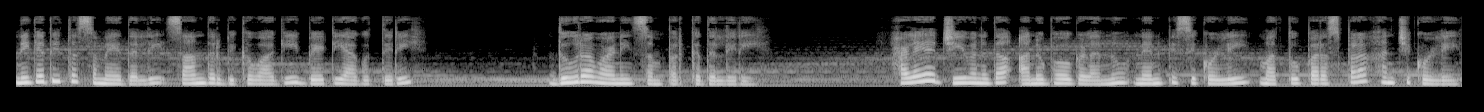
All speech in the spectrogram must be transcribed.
ನಿಗದಿತ ಸಮಯದಲ್ಲಿ ಸಾಂದರ್ಭಿಕವಾಗಿ ಭೇಟಿಯಾಗುತ್ತೀರಿ. ದೂರವಾಣಿ ಸಂಪರ್ಕದಲ್ಲಿರಿ. ಹಳೆಯ ಜೀವನದ ಅನುಭವಗಳನ್ನು ನೆನಪಿಸಿಕೊಳ್ಳಿ ಮತ್ತು ಪರಸ್ಪರ ಹಂಚಿಕೊಳ್ಳಿ.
